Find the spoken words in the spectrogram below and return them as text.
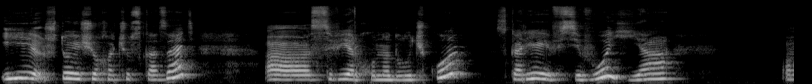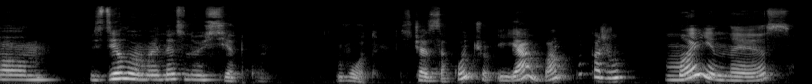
И что еще хочу сказать. А, сверху над лучком, скорее всего, я сделаю майонезную сетку. Вот. Сейчас закончу, и я вам покажу. Майонез,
